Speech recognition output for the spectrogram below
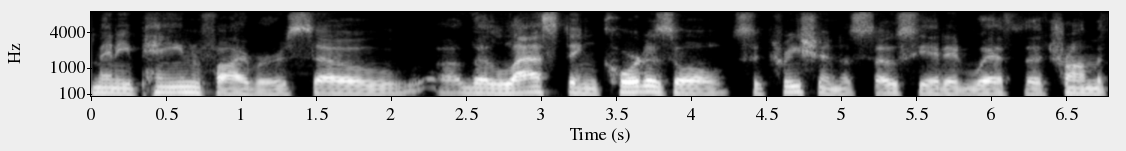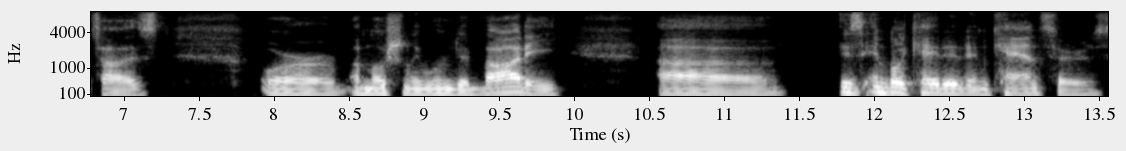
many pain fibers. So uh, the lasting cortisol secretion associated with the traumatized or emotionally wounded body uh, is implicated in cancers.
